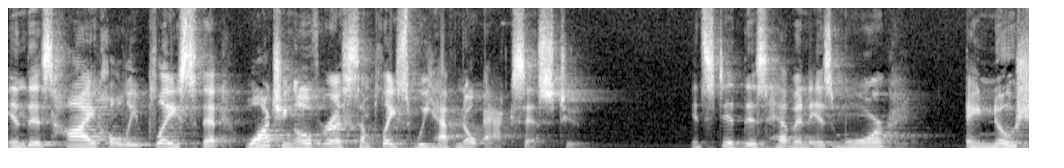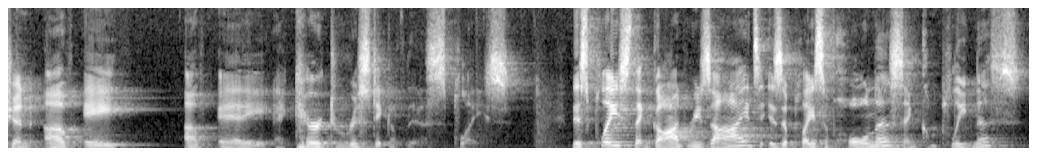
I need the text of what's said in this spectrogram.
in this high holy place that watching over us, someplace we have no access to. Instead, this heaven is more a notion of a of a, a characteristic of this place. This place that God resides is a place of wholeness and completeness.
